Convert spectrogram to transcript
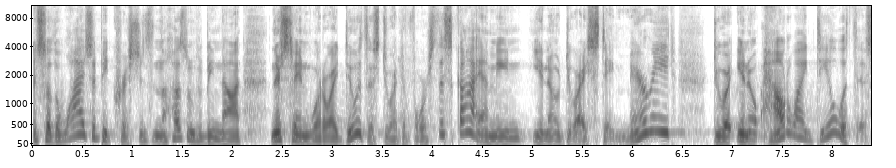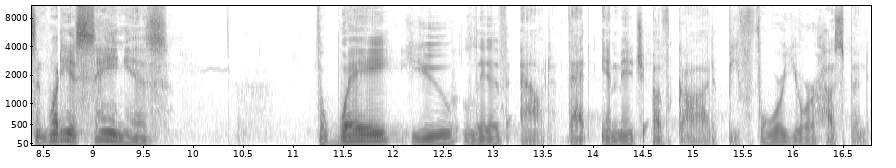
And so the wives would be Christians and the husbands would be not. And they're saying, What do I do with this? Do I divorce this guy? I mean, you know, do I stay married? Do I, you know, how do I deal with this? And what he is saying is, the way you live out that image of God before your husband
